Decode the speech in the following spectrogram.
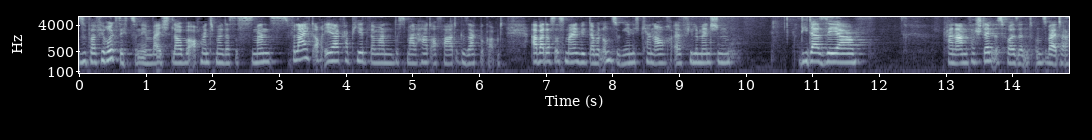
super viel Rücksicht zu nehmen, weil ich glaube auch manchmal, dass man es vielleicht auch eher kapiert, wenn man das mal hart auf hart gesagt bekommt. Aber das ist mein Weg, damit umzugehen. Ich kenne auch äh, viele Menschen, die da sehr, keine Ahnung, verständnisvoll sind und so weiter.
